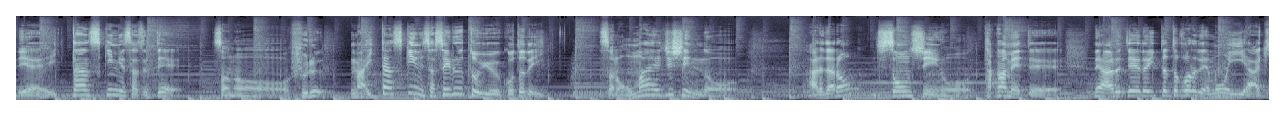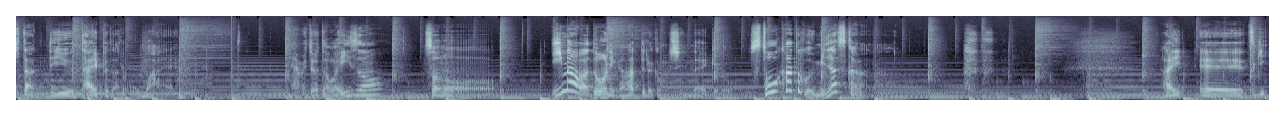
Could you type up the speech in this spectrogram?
いや一旦好きにさせてその振る。まあ一旦好きにさせるということでそのお前自身のあれだろ？自尊心を高めてである程度いったところでもういいや飽きたっていうタイプだろお前。やめといた方がいいぞ。その今はどうにかなってるかもしんないけどストーカーとか生み出すからな。はいえー、次。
